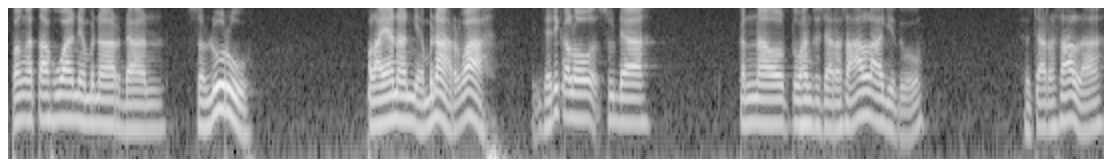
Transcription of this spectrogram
pengetahuan yang benar dan seluruh pelayanan yang benar. Wah, jadi kalau sudah kenal Tuhan secara salah gitu, secara salah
